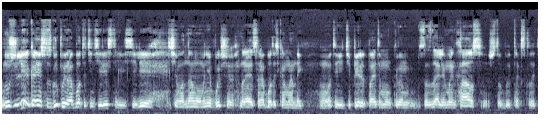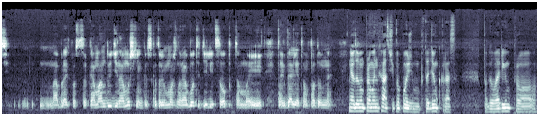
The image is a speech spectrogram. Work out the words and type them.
Ну, жалею, конечно, с группой работать интереснее, веселее, чем одному. Мне больше нравится работать командой. Вот, и теперь вот поэтому, когда мы создали Main House, чтобы, так сказать, набрать просто команду единомышленников, с которыми можно работать, делиться опытом и так далее и тому подобное. Я думаю, про Main House чуть попозже мы подойдем как раз, поговорим про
